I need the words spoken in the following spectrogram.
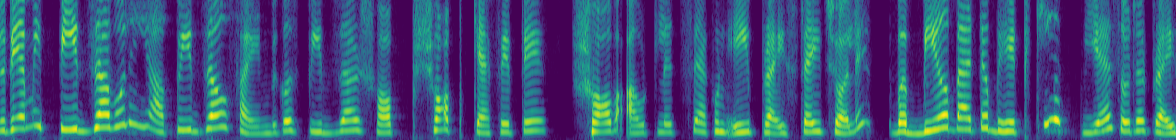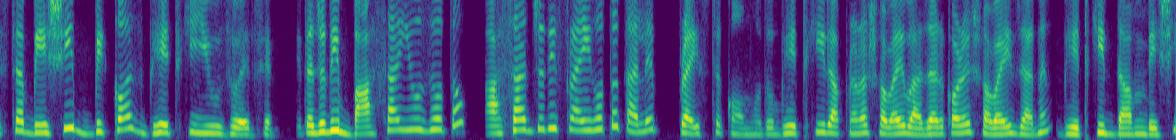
যদি আমি পিৎজা বলি ইয়া পিৎজাও ফাইন বিকজ পিৎজার সব সব ক্যাফেতে সব আউটলেটসে এখন এই প্রাইসটাই চলে। বা বিয়ার ব্যাটার ভেটকি ইয়েস ওটার প্রাইসটা বেশি বিকজ ভেটকি ইউজ হয়েছে। এটা যদি বাসা ইউজ হতো, বাসার যদি ফ্রাই হতো, তাহলে প্রাইসটা কম হতো। ভেটকির আপনারা সবাই বাজার করে, সবাই জানেন, ভেটকির দাম বেশি,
